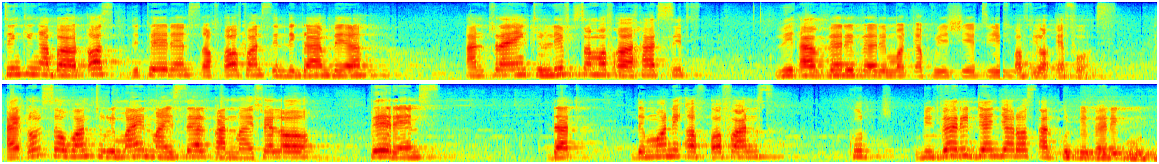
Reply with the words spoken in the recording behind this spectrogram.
thinking about us, the parents of orphans in the Gambia, and trying to lift some of our hardships. We are very, very much appreciative of your efforts. I also want to remind myself and my fellow parents that the money of orphans could be very dangerous and could be very good.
